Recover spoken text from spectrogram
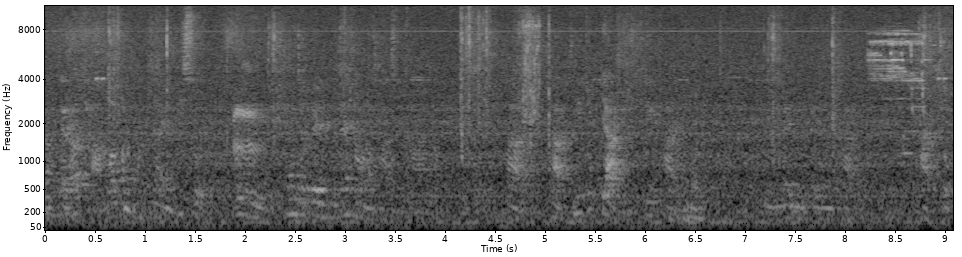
รับแต่ถ้าถามว่าประทับใจที่สุดอืมคงจะเป็นแน่นอนฉากสุดท้ายฉากฉากที่ทุกอย่างที่ผ่านมดเป็นเป็นฉากฉากจบ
